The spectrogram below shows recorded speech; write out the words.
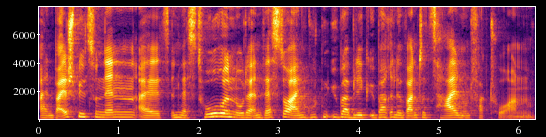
ein Beispiel zu nennen, als Investorin oder Investor einen guten Überblick über relevante Zahlen und Faktoren.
